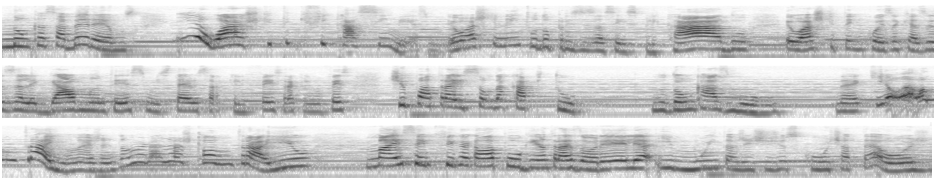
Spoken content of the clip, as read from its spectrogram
nunca saberemos. E eu acho que tem que ficar assim mesmo. Eu acho que nem tudo precisa ser explicado. Eu acho que tem coisa que às vezes é legal manter esse mistério. Será que ele fez? Será que ele não fez? Tipo a traição da Capitu no Dom Casmurro, né? Que ela não traiu, né, gente? Na verdade, eu acho que ela não traiu. Mas sempre fica aquela pulguinha atrás da orelha e muita gente discute até hoje.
